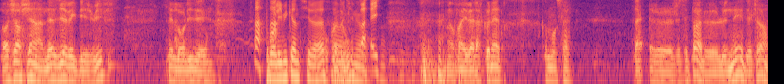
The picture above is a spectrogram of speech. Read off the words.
Recherchez un nazi avec des juifs. Quelle drôle d'idée. Polémique en Syrie, Pourquoi ça donc continue. Bai. Mais enfin, il va la reconnaître. Comment ça? Bah, je, je sais pas, le, le nez déjà.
